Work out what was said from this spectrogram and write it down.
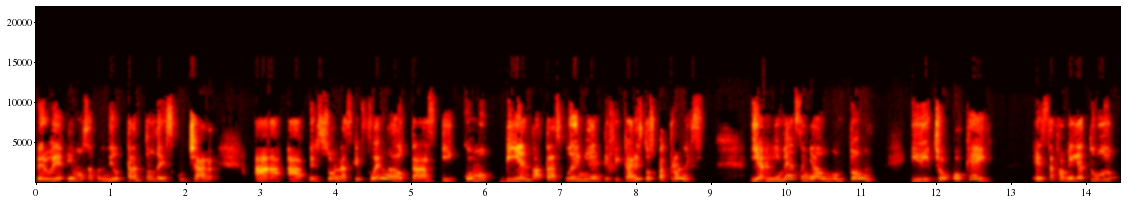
pero hemos aprendido tanto de escuchar a, personas que fueron adoptadas y cómo viendo atrás pueden identificar estos patrones. Y a mí me ha enseñado un montón y dicho, ok, esta familia tuvo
